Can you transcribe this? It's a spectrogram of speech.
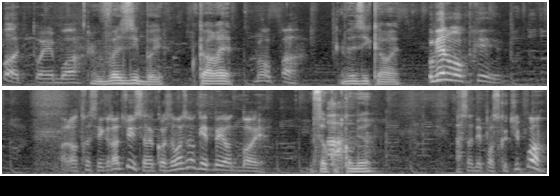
potes, toi et moi. Vas-y, boy. Carré. Bon, pas. Vas-y, carré. Combien l'entrée À l'entrée, c'est gratuit, c'est la consommation qui est payante, boy. Ça coûte combien Ah, ça dépend ce que tu prends.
